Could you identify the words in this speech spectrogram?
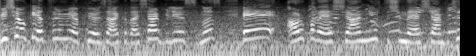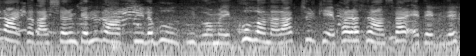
Birçok yatırım yapıyoruz arkadaşlar biliyorsunuz. Ve Avrupa'da yaşayan, yurt dışında yaşayan bütün arkadaşlarım gönül rahatlığıyla bu uygulamayı kullanarak Türkiye'ye para transfer edebilir.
